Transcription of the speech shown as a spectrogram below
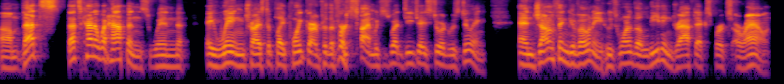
Um, that's that's kind of what happens when a wing tries to play point guard for the first time which is what dj Stewart was doing and Jonathan Givony, who's one of the leading draft experts around,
